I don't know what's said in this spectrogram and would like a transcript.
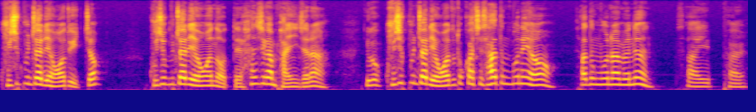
90분짜리 영화도 있죠. 90분짜리 영화는 어때? 1시간 반이잖아. 이거 90분짜리 영화도 똑같이 4등분 해요. 4등분 하면은 4, 2, 8,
